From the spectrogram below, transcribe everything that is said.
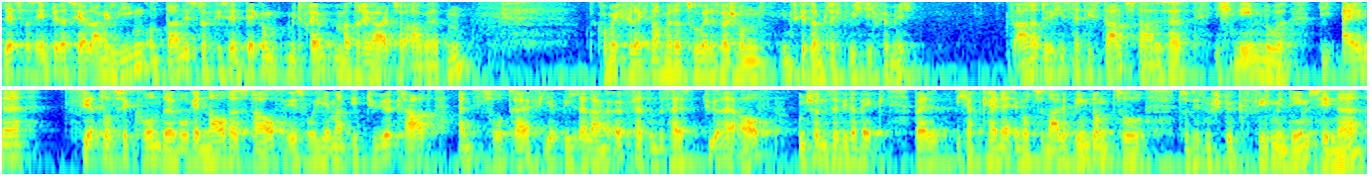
lässt es entweder sehr lange liegen und dann ist durch diese Entdeckung mit fremdem Material zu arbeiten, komme ich vielleicht nochmal dazu, weil das war schon insgesamt recht wichtig für mich, war natürlich ist eine Distanz da. Das heißt, ich nehme nur die eine Viertelsekunde, wo genau das drauf ist, wo jemand die Tür gerade eins, zwei, drei, vier Bilder lang öffnet und das heißt Türe auf und schon ist er wieder weg, weil ich habe keine emotionale Bindung zu, zu diesem Stück Film in dem Sinne.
